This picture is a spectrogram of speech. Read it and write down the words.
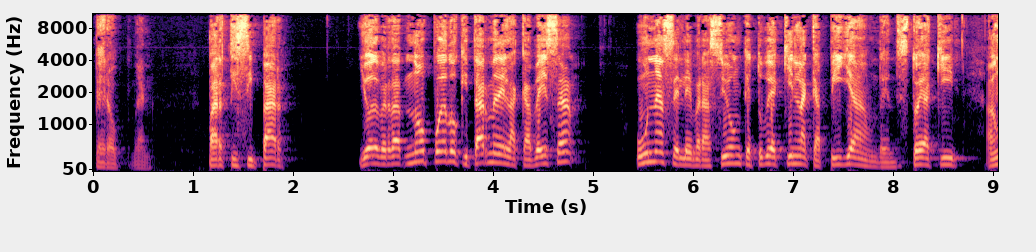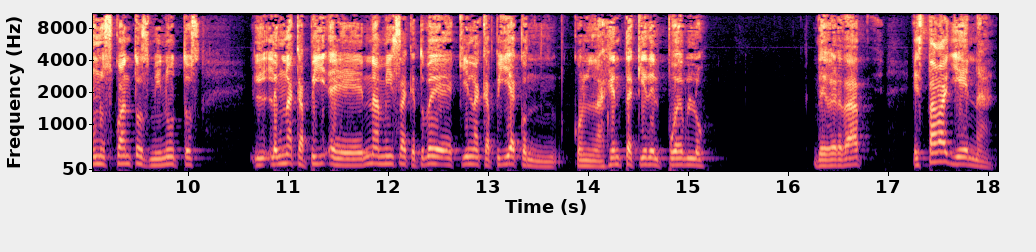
pero bueno, participar. Yo de verdad no puedo quitarme de la cabeza una celebración que tuve aquí en la capilla, donde estoy aquí a unos cuantos minutos, una, eh, una misa que tuve aquí en la capilla con, con la gente aquí del pueblo. De verdad, estaba llena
